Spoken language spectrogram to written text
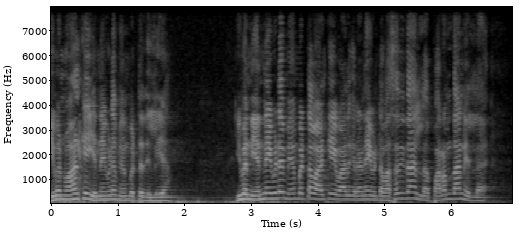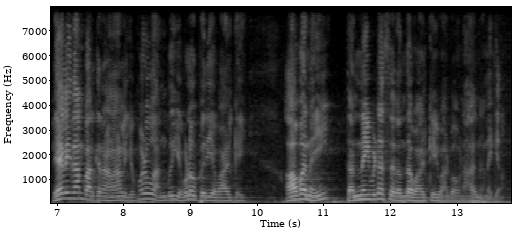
இவன் வாழ்க்கை என்னை விட மேம்பட்டது இல்லையா? இவன் என்னை விட மேம்பட்ட வாழ்க்கையை வாழ்கிறானே இவன்ட்ட வசதி தான் இல்லை பரம் தான் இல்லை வேலை தான் பார்க்கிறான் எவ்வளவு அன்பு எவ்வளவு பெரிய வாழ்க்கை. அவனை தன்னை விட சிறந்த வாழ்க்கை வாழ்பவனாக நினைக்கிறான்.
